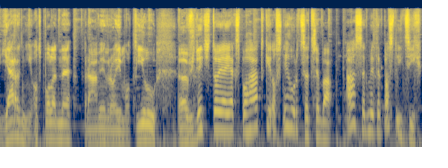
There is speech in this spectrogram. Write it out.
jarní odpoledne právě v roji motýlů. Vždyť to je jak z pohádky o sněhurce třeba a sedmi trpaslících.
